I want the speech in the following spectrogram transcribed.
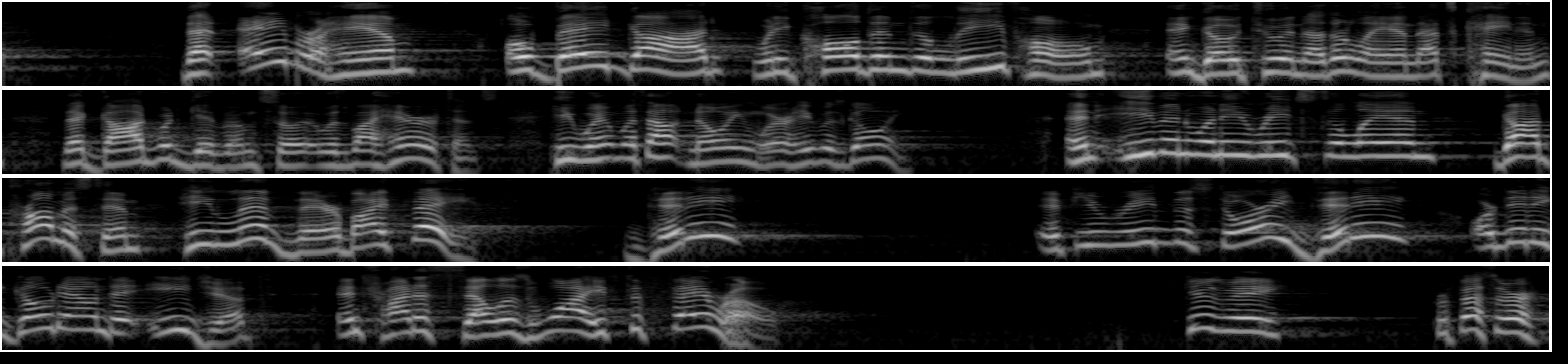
that Abraham obeyed God when he called him to leave home and go to another land, that's Canaan, that God would give him, so it was by inheritance. He went without knowing where he was going. And even when he reached the land God promised him, he lived there by faith. Did he? If you read the story, did he? Or did he go down to Egypt and try to sell his wife to Pharaoh? Excuse me, professor.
